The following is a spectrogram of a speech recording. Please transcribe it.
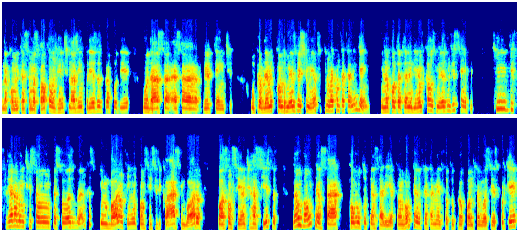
na comunicação, mas faltam gente nas empresas para poder mudar essa, essa vertente. O problema é que quando menos investimento, tu não vai contratar ninguém. E não contratar ninguém vai ficar os mesmos de sempre. Que geralmente são pessoas brancas, que embora tenham consciência de classe, embora possam ser antirracistas, não vão pensar como tu pensaria, não vão ter o um enfrentamento que eu estou propondo para vocês, porque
